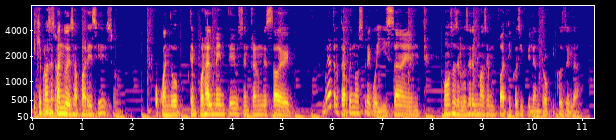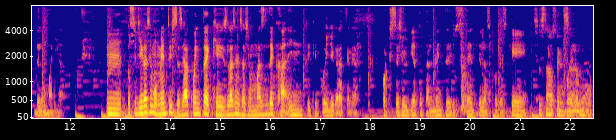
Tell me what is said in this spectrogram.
¿Y qué Por pasa cuando desaparece eso? O cuando temporalmente usted entra en un estado de, voy a tratar de no ser egoísta, vamos a ser los seres más empáticos y filantrópicos de la, de la humanidad. Mm, usted llega a ese momento y usted se da cuenta de que es la sensación más decadente que puede llegar a tener. Porque usted se olvida totalmente de usted, de las cosas que Eso estaba usted puede lograr.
